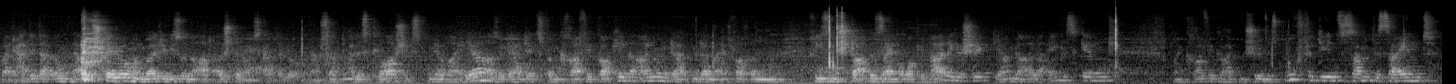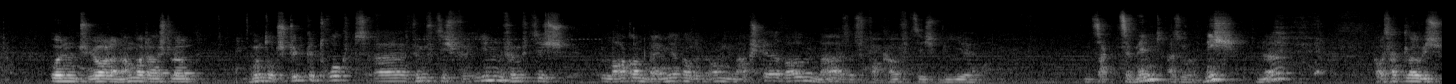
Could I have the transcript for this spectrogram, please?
Weil er hatte da irgendeine Ausstellung und wollte wie so eine Art Ausstellungskatalog. Und ich habe gesagt, alles klar, schickst du mir mal her. Also der hat jetzt von Grafik gar keine Ahnung, der hat mir dann einfach einen riesen Stapel seiner Originale geschickt, die haben wir alle eingescannt. Mein Grafiker hat ein schönes Buch für den zusammen designt. Und ja, dann haben wir da, ich glaube, 100 Stück gedruckt, 50 äh, für ihn, 50 lagern bei mir noch in irgendeinem Abstellraum. also es verkauft sich wie ein Sack Zement, also nicht. Ne? Aber es hat, glaube ich,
